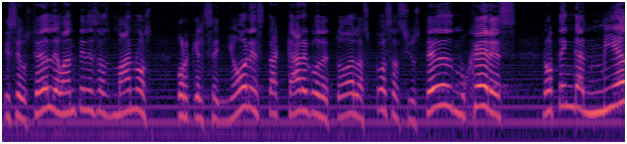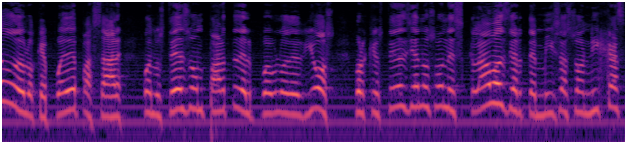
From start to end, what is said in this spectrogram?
Dice, ustedes levanten esas manos porque el Señor está a cargo de todas las cosas. Si ustedes mujeres no tengan miedo de lo que puede pasar cuando ustedes son parte del pueblo de Dios, porque ustedes ya no son esclavas de Artemisa, son hijas,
